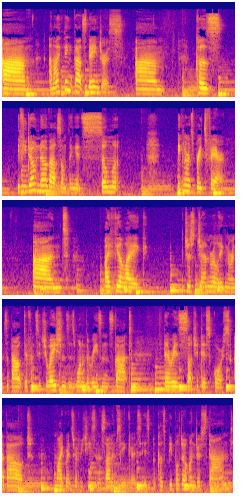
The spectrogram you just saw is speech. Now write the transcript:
um, and I think that's dangerous because if you don't know about something, it's so much ignorance breeds fear, and I feel like just general ignorance about different situations is one of the reasons that there is such a discourse about migrants, refugees, and asylum seekers is because people don't understand.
